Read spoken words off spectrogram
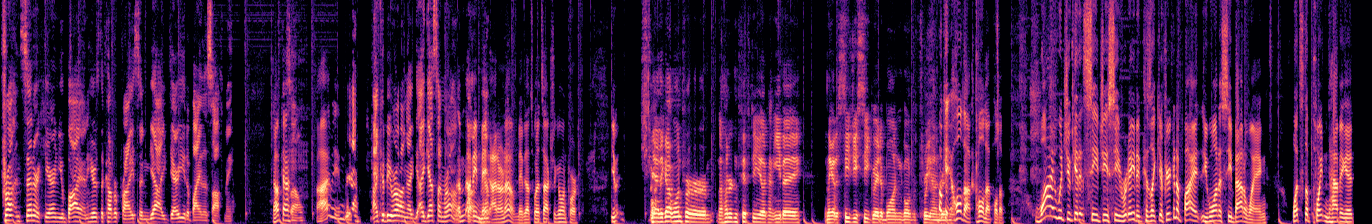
front and center here, and you buy it, and here's the cover price, and yeah, I dare you to buy this off me. Okay, So I mean, yeah, I could be wrong. I, I guess I'm wrong. um, I but, mean, maybe, yeah. I don't know. Maybe that's what it's actually going for. You, Yeah, they got one for 150 like on eBay, and they got a CGC graded one going for 300. okay, hold up, hold up, hold up. Why would you get it CGC rated? Because like, if you're going to buy it, you want to see Batawang. What's the point in having it?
